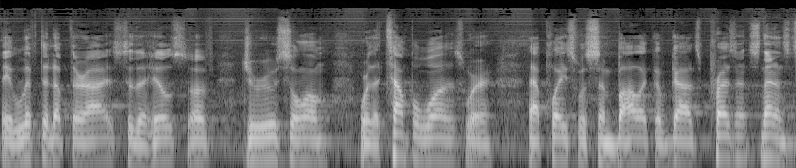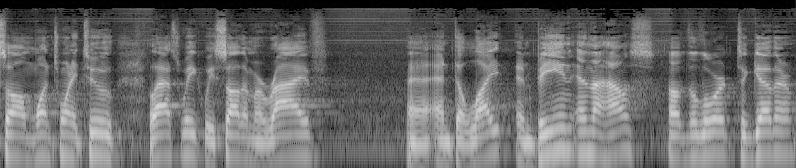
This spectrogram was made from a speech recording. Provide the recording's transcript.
they lifted up their eyes to the hills of Jerusalem where the temple was, where that place was symbolic of God's presence. Then in Psalm 122, last week we saw them arrive and delight in being in the house of the Lord together.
